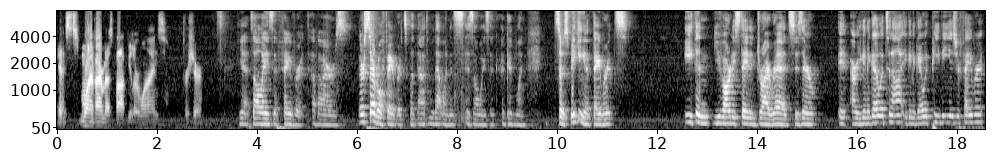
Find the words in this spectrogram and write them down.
it's one of our most popular wines for sure. Yeah, it's always a favorite of ours. There's several favorites, but that that one is is always a, a good one. So speaking of favorites, Ethan, you've already stated dry reds. Is there? I- Are you going to go with Tannat? You going to go with PV as your favorite?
